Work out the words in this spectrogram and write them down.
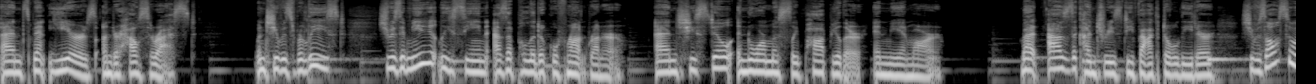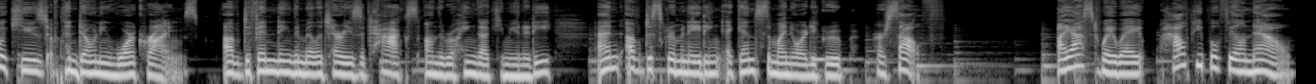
and spent years under house arrest. When she was released, she was immediately seen as a political frontrunner, and she's still enormously popular in Myanmar. But as the country's de facto leader, she was also accused of condoning war crimes, of defending the military's attacks on the Rohingya community, and of discriminating against the minority group herself. I asked Wai how people feel now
